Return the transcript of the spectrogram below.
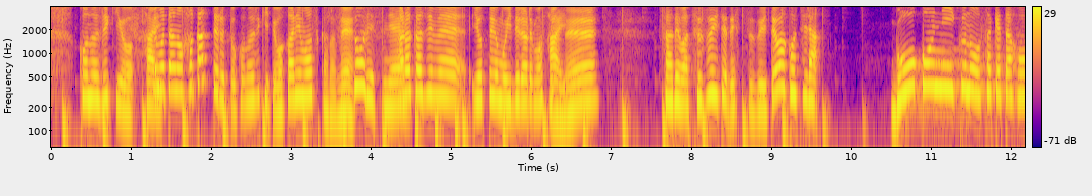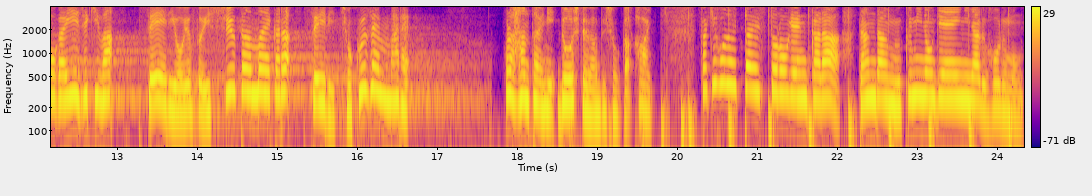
この時期を。はい、で、またあの、測ってるとこの時期ってわかりますからね。そうですね。あらかじめ予定も入れられますよね。はいさあでは続いてです。続いてはこちら。合コンに行くのを避けた方がいい時期は、生理およそ1週間前から生理直前まで。これ反対にどうしてなんでしょうか？はい。先ほど言ったエストロゲンから、だんだんむくみの原因になるホルモン、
